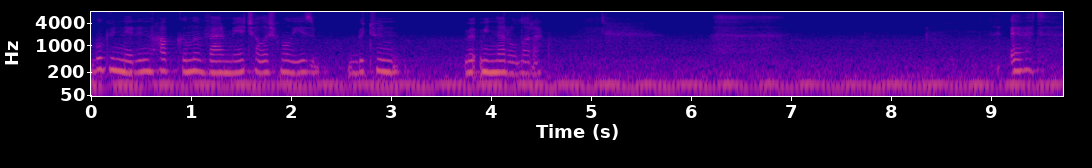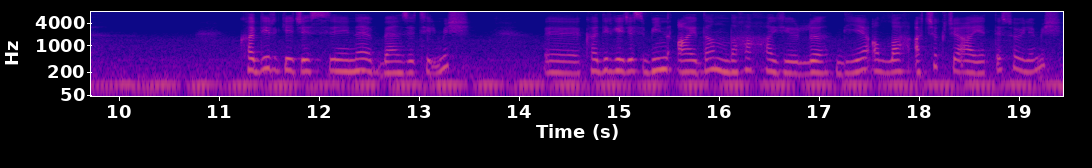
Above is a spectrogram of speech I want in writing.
bu günlerin hakkını vermeye çalışmalıyız bütün müminler olarak. Evet. Kadir gecesine benzetilmiş. Ee, Kadir gecesi bin aydan daha hayırlı diye Allah açıkça ayette söylemiş.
